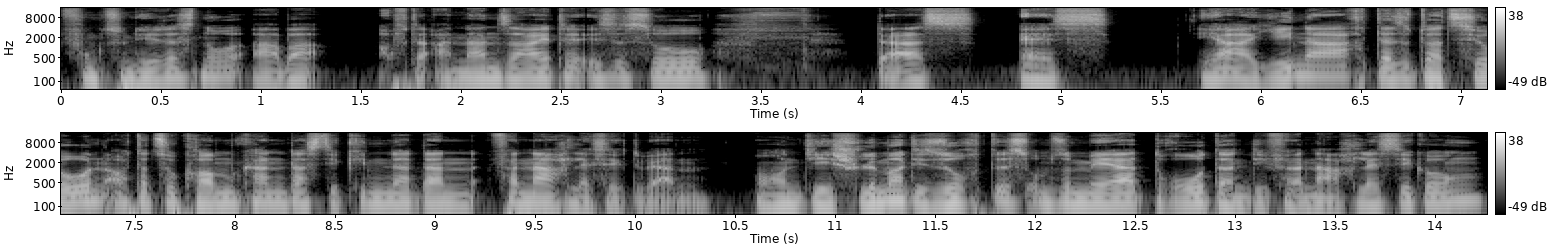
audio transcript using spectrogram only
funktioniert das nur. Aber auf der anderen Seite ist es so, dass es ja je nach der Situation auch dazu kommen kann, dass die Kinder dann vernachlässigt werden. Und je schlimmer die Sucht ist, umso mehr droht dann die Vernachlässigung.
